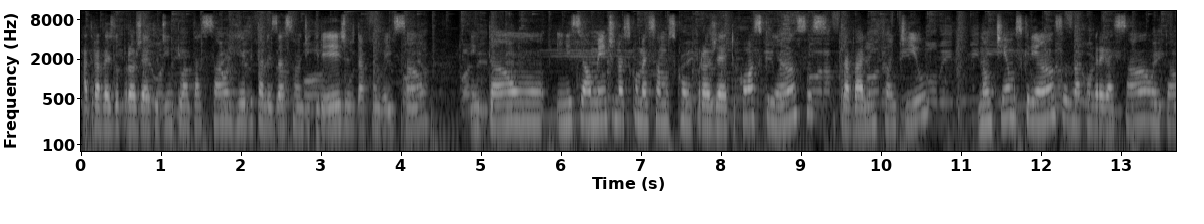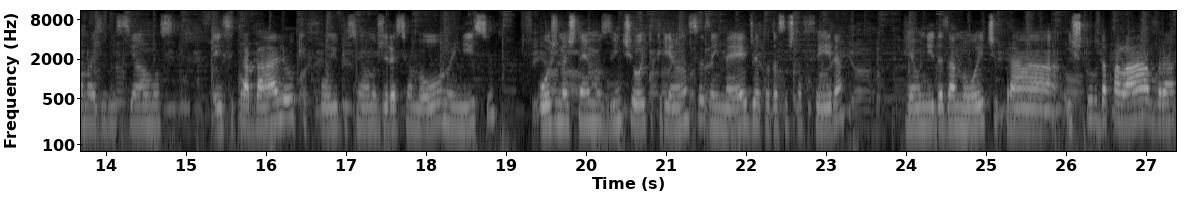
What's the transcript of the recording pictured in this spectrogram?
através do projeto de implantação e revitalização de igrejas da convenção. Então, inicialmente nós começamos com o projeto com as crianças, trabalho infantil. Não tínhamos crianças na congregação, então nós iniciamos esse trabalho que foi o que o Senhor nos direcionou no início. Hoje nós temos 28 crianças em média toda sexta-feira reunidas à noite para o estudo da palavra,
